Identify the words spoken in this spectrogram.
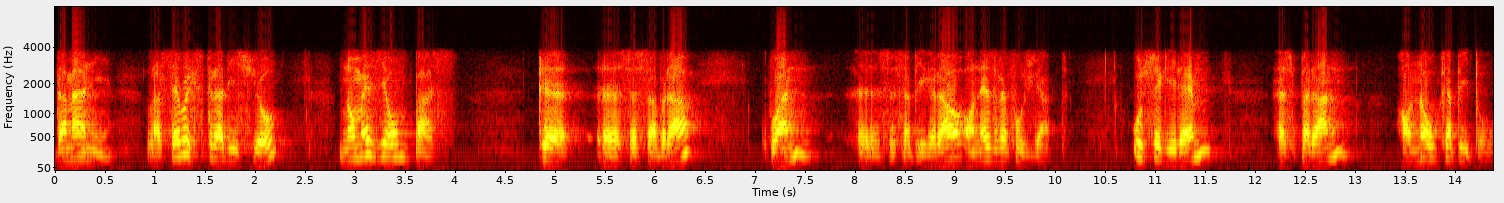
demani la seva extradició només hi ha un pas, que eh, se sabrà quan eh, se sapiguerà on és refugiat. Ho seguirem esperant el nou capítol.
